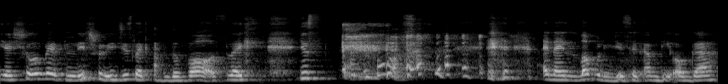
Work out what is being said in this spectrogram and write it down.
your shoulder is literally just like I'm the boss, like just I'm the boss. and I love what you just said. I'm the oga,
